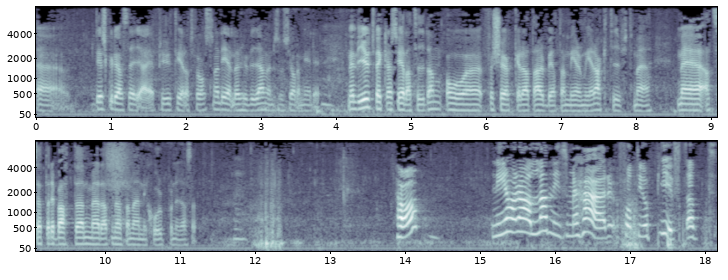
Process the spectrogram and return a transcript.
Eh, det skulle jag säga är prioriterat för oss när det gäller hur vi använder sociala medier. Men vi utvecklas hela tiden och försöker att arbeta mer och mer aktivt med, med att sätta debatten, med att möta människor på nya sätt. Ja ni har alla, ni som är här, fått i uppgift att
